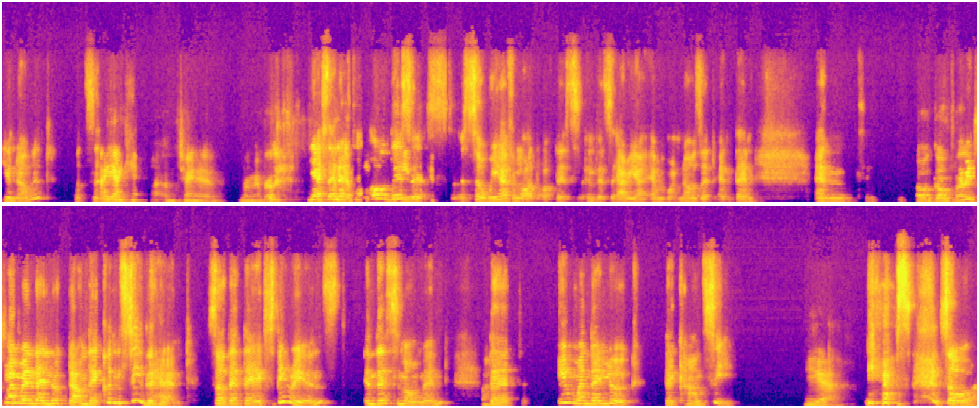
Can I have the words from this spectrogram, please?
you know it? What's the I, I can't i'm trying to remember. Yes and I said, oh this is so we have a lot of this in this area everyone knows it and then and oh go first every time when they looked down they couldn't see the hand so that they experienced in this moment uh-huh. that even when they look they can't see. Yeah yes so uh-huh.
